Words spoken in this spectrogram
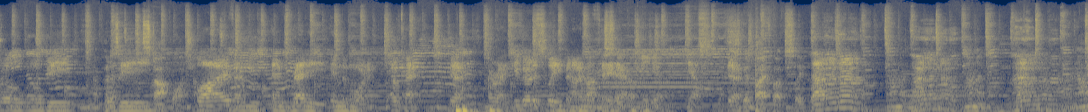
we'll we'll be We'll be stopwatch live and and ready in the morning. Okay. Good. All right. You go to sleep and I I'm will fade out. immediately. Yes. Yes. Good. Goodbye, folks. Sleep well. na na na na na na no, no. na na na. No,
